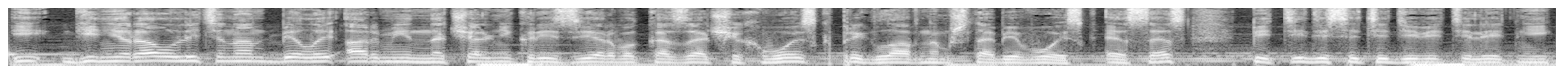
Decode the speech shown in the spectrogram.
и генерал-лейтенант Белой армии, начальник резерва казачьих войск при главном штабе войск СС 59-летний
